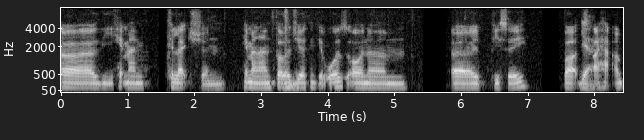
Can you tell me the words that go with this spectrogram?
uh the Hitman collection, Hitman Anthology Mm-hmm. I think it was on um uh PC. But Yeah. I ha- um,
